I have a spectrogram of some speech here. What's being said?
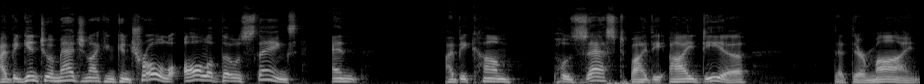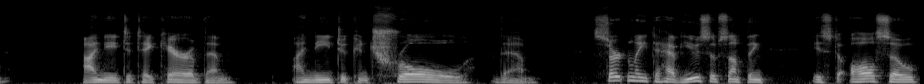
I begin to imagine I can control all of those things, and I become possessed by the idea that they're mine. I need to take care of them. I need to control them. Certainly, to have use of something is to also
